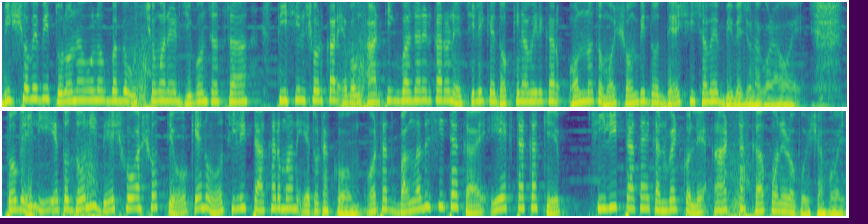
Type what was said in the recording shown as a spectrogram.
বিশ্বব্যাপী তুলনামূলকভাবে উচ্চমানের জীবনযাত্রা, স্থিতিশীল সরকার এবং আর্থিক বাজারের কারণে চিলিকে দক্ষিণ আমেরিকার অন্যতম সমৃদ্ধ দেশ হিসাবে বিবেচনা করা হয়। তবে চিলি এত ধনী দেশ হওয়া সত্ত্বেও কেন চিলির টাকার মান এতটা কম? অর্থাৎ বাংলাদেশি টাকায় এক টাকাকে চিলির টাকায় কনভার্ট করলে আট টাকা পনেরো পয়সা হয়।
